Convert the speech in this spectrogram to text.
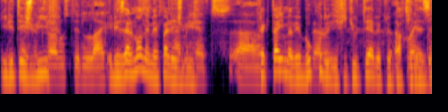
Il était juif et les Allemands n'aimaient pas les juifs. Uh, Fleckheim avait beaucoup de difficultés avec le parti nazi.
